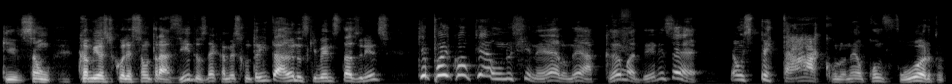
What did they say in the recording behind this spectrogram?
que são caminhões de coleção trazidos, né? Caminhões com 30 anos que vêm dos Estados Unidos, que põe qualquer um no chinelo, né? A cama deles é, é um espetáculo, né? O conforto.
